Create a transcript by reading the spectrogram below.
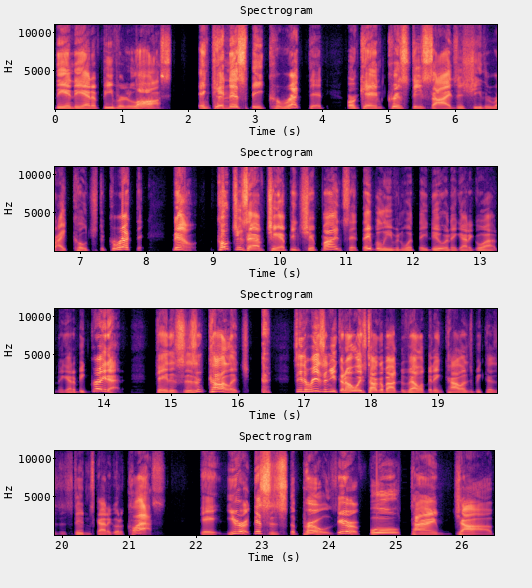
the Indiana Fever lost. And can this be corrected or can Christie Sides, is she the right coach to correct it? Now, coaches have championship mindset. They believe in what they do and they got to go out and they got to be great at it. Okay, this isn't college. See, the reason you can always talk about development in college because the students got to go to class. Okay, you're this is the pros. You're a full-time job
